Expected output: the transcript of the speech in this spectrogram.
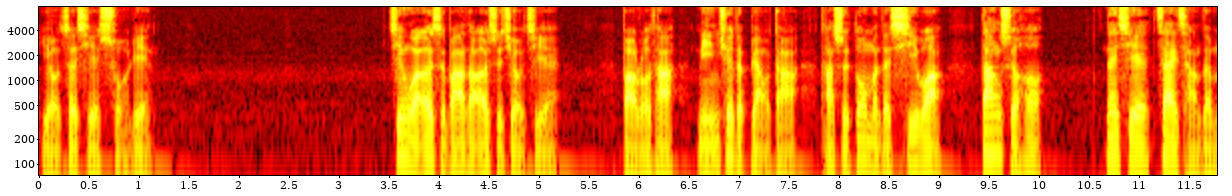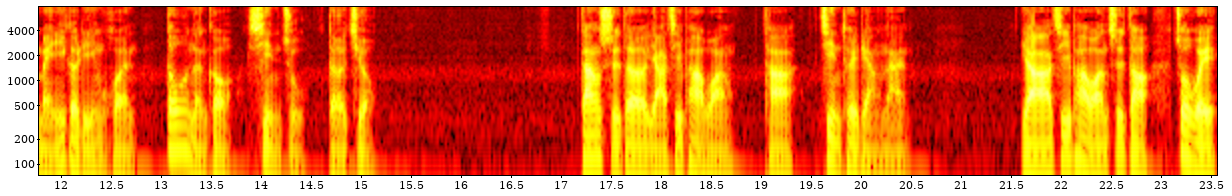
有这些锁链。”经文二十八到二十九节，保罗他明确的表达，他是多么的希望，当时候那些在场的每一个灵魂都能够信主得救。当时的亚基帕王，他进退两难。亚基帕王知道，作为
